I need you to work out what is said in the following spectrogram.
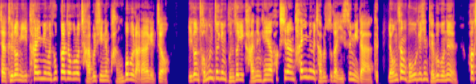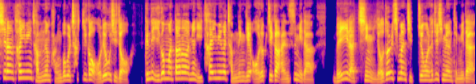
자, 그럼 이 타이밍을 효과적으로 잡을 수 있는 방법을 알아야겠죠. 이건 전문적인 분석이 가능해야 확실한 타이밍을 잡을 수가 있습니다. 그 영상 보고 계신 대부분은 확실한 타이밍 잡는 방법을 찾기가 어려우시죠. 근데 이것만 따라하면 이 타이밍을 잡는 게 어렵지가 않습니다. 매일 아침 8시만 집중을 해주시면 됩니다.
